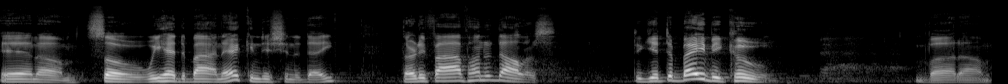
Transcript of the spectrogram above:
And um, so we had to buy an air conditioner today, $3,500 to get the baby cool. But, um,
